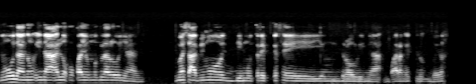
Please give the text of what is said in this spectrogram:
nung una, nung inaalo ko kayong maglaro niyan, masabi mo, hindi mo trip kasi yung drawing nga, parang itlog ba yun?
